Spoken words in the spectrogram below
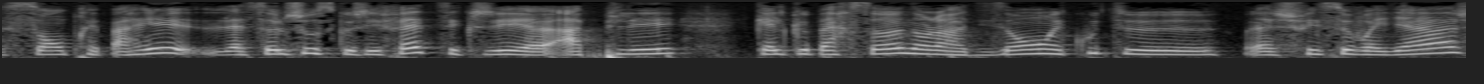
sans préparer. La seule chose que j'ai faite, c'est que j'ai appelé quelques personnes en leur disant écoute euh, voilà, je fais ce voyage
